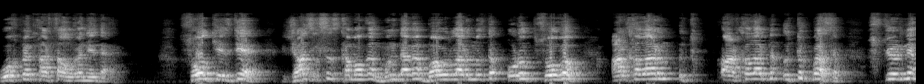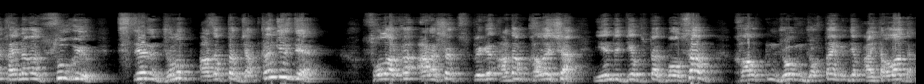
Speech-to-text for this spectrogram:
оқпен қарсы алған еді. Сол кезде жазықсыз қамалған мыңдаған бауырларымызды ұрып соғып арқаларын үтік, арқаларына үтік басып үстеріне қайнаған су құйып тістерін жұлып азаптап кезде соларға араша түспеген адам қалайша? Енді депутат болсам халықтың жоғын жоқтаймын деп айта алады.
